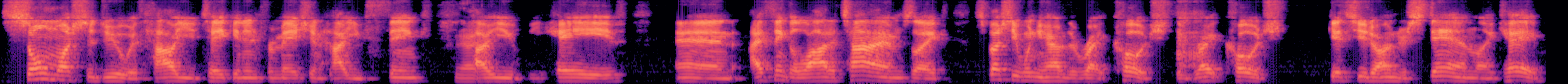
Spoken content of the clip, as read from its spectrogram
so much to do with how you take in information, how you think, Right. how you behave, and I think a lot of times, like especially when you have the right coach, the right coach gets you to understand, like, hey,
